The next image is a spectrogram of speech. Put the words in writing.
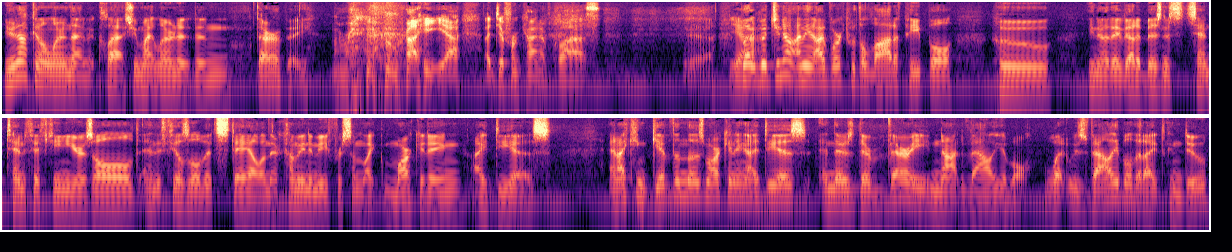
You're not going to learn that in a class. You might learn it in therapy. right? Yeah, a different kind of class. Yeah. Yeah. But but you know, I mean, I've worked with a lot of people who you know they've got a business 10, 10 15 years old and it feels a little bit stale and they're coming to me for some like marketing ideas and I can give them those marketing ideas, and there's, they're very not valuable. What was valuable that I can do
